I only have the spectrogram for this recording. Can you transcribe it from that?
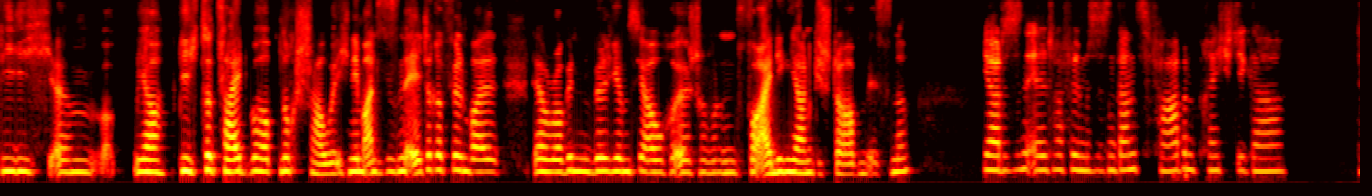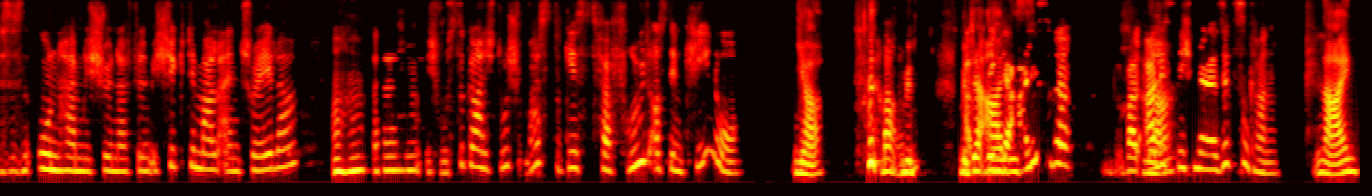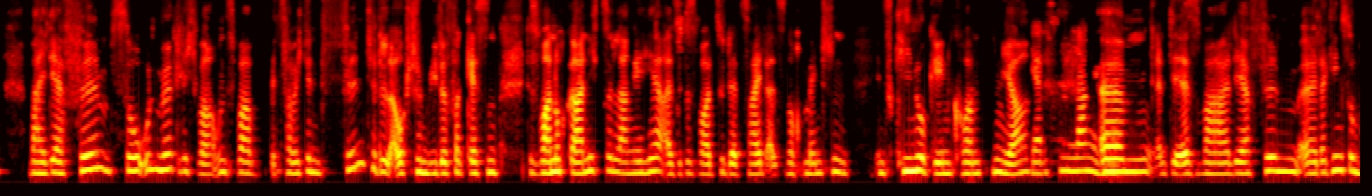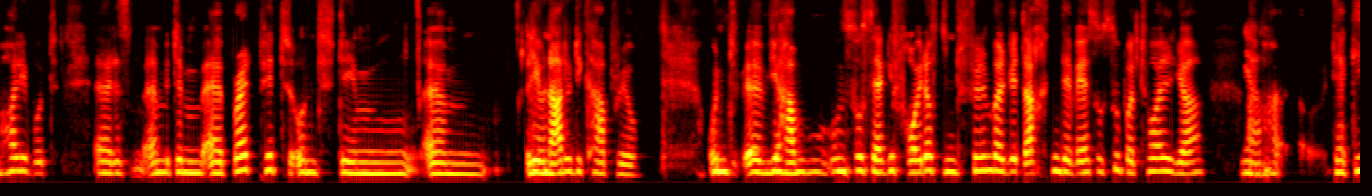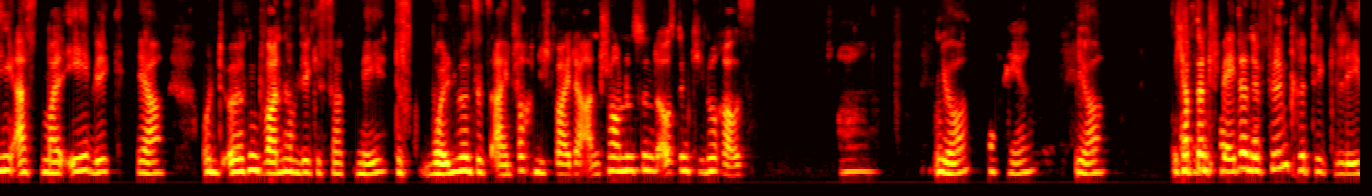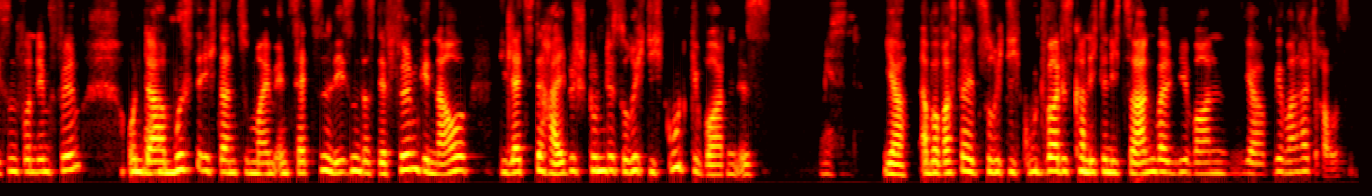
die ich, ähm, ja, die ich zurzeit überhaupt noch schaue. Ich nehme an, das ist ein älterer Film, weil der Robin Williams ja auch äh, schon vor einigen Jahren gestorben ist, ne? Ja, das ist ein älterer Film, das ist ein ganz farbenprächtiger, das ist ein unheimlich schöner Film. Ich schicke dir mal einen Trailer. Mhm. Ähm, ich wusste gar nicht, du, was, du gehst verfrüht aus dem Kino. Ja, Warum? mit, mit der Wegen der Alice. Alice oder weil Ja. Alice nicht mehr sitzen kann? Nein, weil der Film so unmöglich war. Und zwar, jetzt habe ich den Filmtitel auch schon wieder vergessen. Das war noch gar nicht so lange her. Also das war zu der Zeit, als noch Menschen ins Kino gehen konnten, ja. Ja, das ist schon lange. Ähm, es war der Film, äh, da ging es um Hollywood, äh, das, äh, mit dem äh, Brad Pitt und dem ähm, Leonardo DiCaprio. Und äh, wir haben uns so sehr gefreut auf den Film, weil wir dachten, der wäre so super toll, ja. Ja, Aber der ging erst mal ewig, ja. Und irgendwann haben wir gesagt, nee, das wollen wir uns jetzt einfach nicht weiter anschauen und sind aus dem Kino raus. oh, Ja, okay. ja. Ich Also habe dann später eine Filmkritik gelesen von dem Film und Ja. da musste ich dann zu meinem Entsetzen lesen, dass der Film genau die letzte halbe Stunde so richtig gut geworden ist. Mist. Ja, aber was da jetzt so richtig gut war, das kann ich dir nicht sagen, weil wir waren, ja, wir waren halt draußen.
